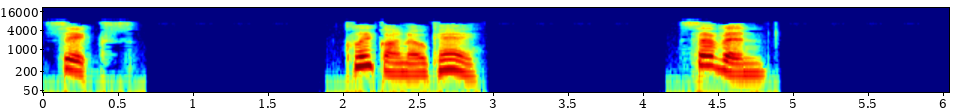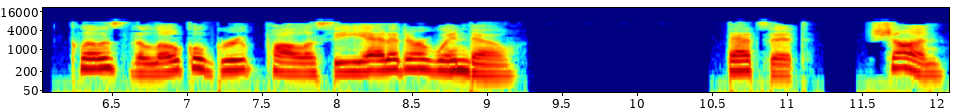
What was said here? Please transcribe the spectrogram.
6. Click on OK. 7. Close the local group policy editor window. That's it. Shawn.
